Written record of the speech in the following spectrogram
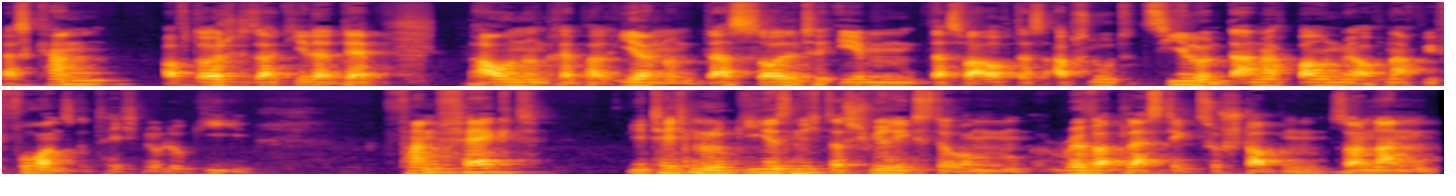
das kann auf Deutsch gesagt jeder Depp bauen und reparieren. Und das sollte eben, das war auch das absolute Ziel und danach bauen wir auch nach wie vor unsere Technologie. Fun Fact, die Technologie ist nicht das Schwierigste, um River Plastic zu stoppen, sondern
